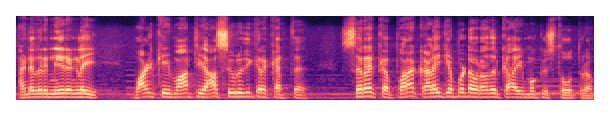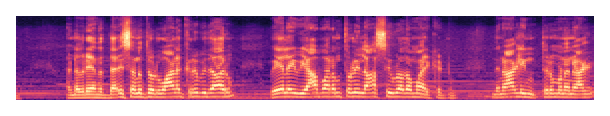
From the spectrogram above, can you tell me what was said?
ஆண்டவர் நேரங்களை வாழ்க்கை மாற்றி ஆசீர்வதிக்கிற கர்த்த சிறக்க பறக்க அழைக்கப்பட்டவர் அதற்காக உமக்கு ஸ்தோத்திரம். ஆண்டவரே அந்த தரிசனத்தோடு வாழ கிருபிதாரும் வேலை வியாபாரம் தொழில் ஆசீர்வாதமாக இருக்கட்டும். இந்த நாளின் திருமண நாள்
